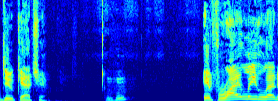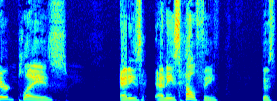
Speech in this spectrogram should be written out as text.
Duke at you. Mm-hmm. If Riley Leonard plays and he's and he's healthy, because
